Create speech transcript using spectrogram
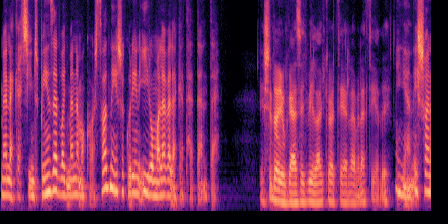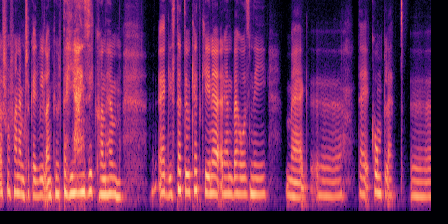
mert neked sincs pénzed, vagy mert nem akarsz adni, és akkor én írom a leveleket hetente. És nagyon gáz egy villanykörtér levelet írni. Igen, és sajnos most már nem csak egy villanykörte hiányzik, hanem egész tetőket kéne rendbehozni, meg ö, te komplett ö,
